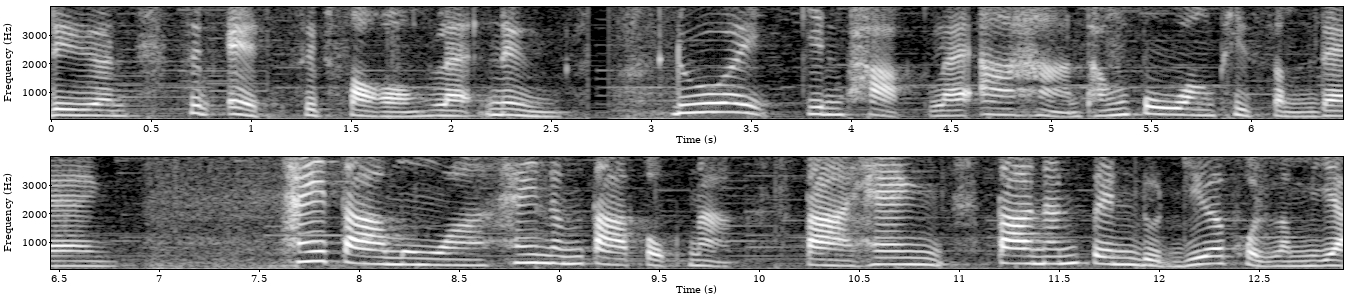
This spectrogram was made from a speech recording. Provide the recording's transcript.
เดือน 11 12 และ 1 ด้วยกินผักและอาหารทั้งปวงผิดสำแดง ให้ตามัวให้น้ำตาตกหนัก ตาแห้ง ตานั้นเป็นดุดเยื่อผลลำไย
